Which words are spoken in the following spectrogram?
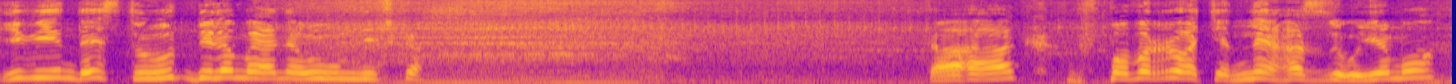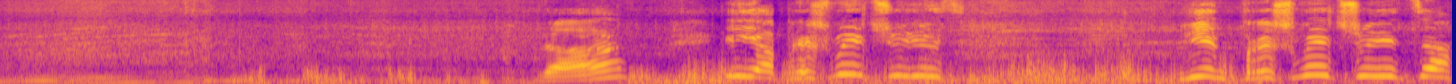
І він десь тут біля мене умнічка. Так, в повороті не газуємо. Да. І я пришвидшуюсь. Він пришвидшується.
